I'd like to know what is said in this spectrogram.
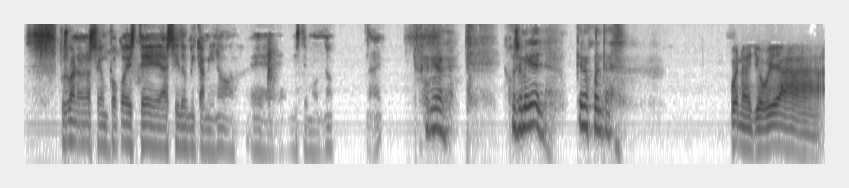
Pues bueno, no sé, un poco este ha sido mi camino eh, en este mundo. Genial. José Miguel, ¿qué nos cuentas? Bueno, yo voy a,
